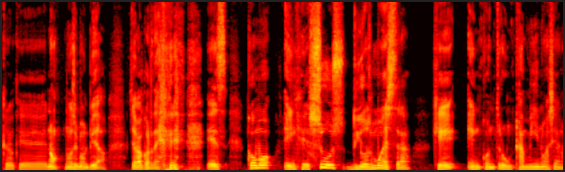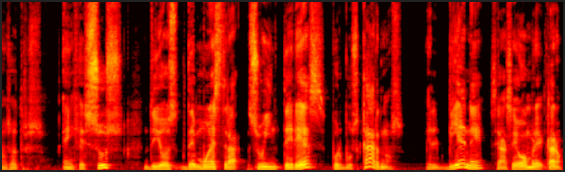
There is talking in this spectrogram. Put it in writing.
creo que no, no se me ha olvidado, ya me acordé, es cómo en Jesús Dios muestra que encontró un camino hacia nosotros. En Jesús Dios demuestra su interés por buscarnos. Él viene, se hace hombre. Claro,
